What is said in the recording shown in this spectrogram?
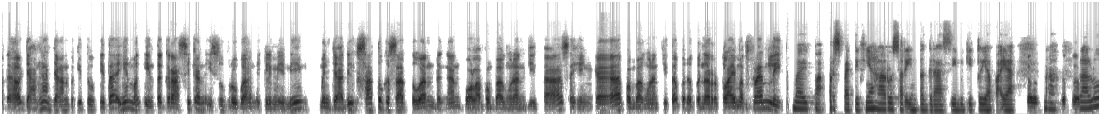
Padahal jangan, jangan begitu. Kita ingin mengintegrasikan isu perubahan iklim ini menjadi satu kesatuan dengan pola pola pembangunan kita sehingga pembangunan kita benar-benar climate friendly. Baik Pak, perspektifnya harus terintegrasi begitu ya Pak ya. Betul, nah, betul. lalu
